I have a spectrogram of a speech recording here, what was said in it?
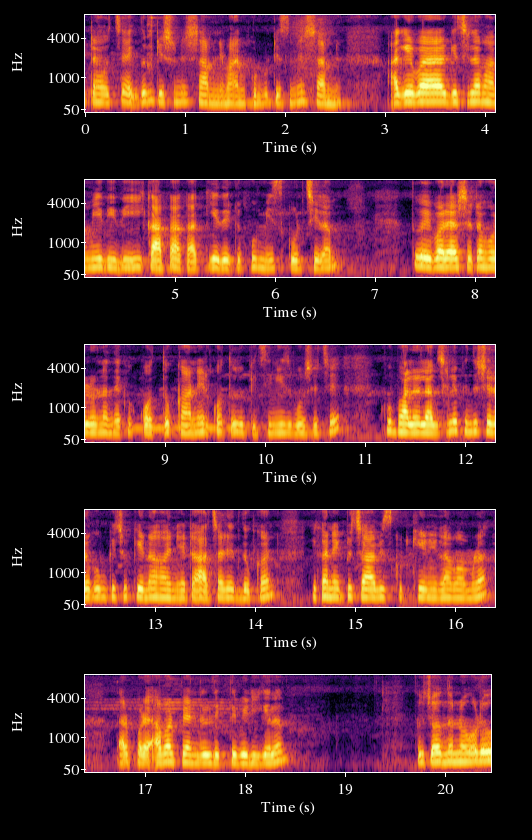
এটা হচ্ছে একদম স্টেশনের সামনে, মানকুণ্ডু স্টেশনের সামনে। আগেরবার গেছিলাম আমি, দিদি, কাকা, কাকি এদেরকে খুব মিস করছিলাম। তো এবারে আর সেটা হলো না, দেখো কত কানের, কত জিনিস বসেছে। খুব ভালো লাগছিল, কিন্তু সেরকম কিছু কেনা হয়নি। এটা আচারের দোকান। এখানে একটু চা বিস্কুট খেয়ে নিলাম আমরা। তারপরে আবার প্যান্ডেল দেখতে বেরিয়ে গেলাম। তো চন্দননগরেও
